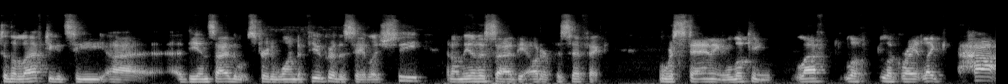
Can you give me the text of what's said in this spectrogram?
to the left, you could see uh, the inside, the Strait of Juan de Fuca, the Salish Sea, and on the other side, the outer Pacific. We're standing, looking left, look, look right. Like how,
